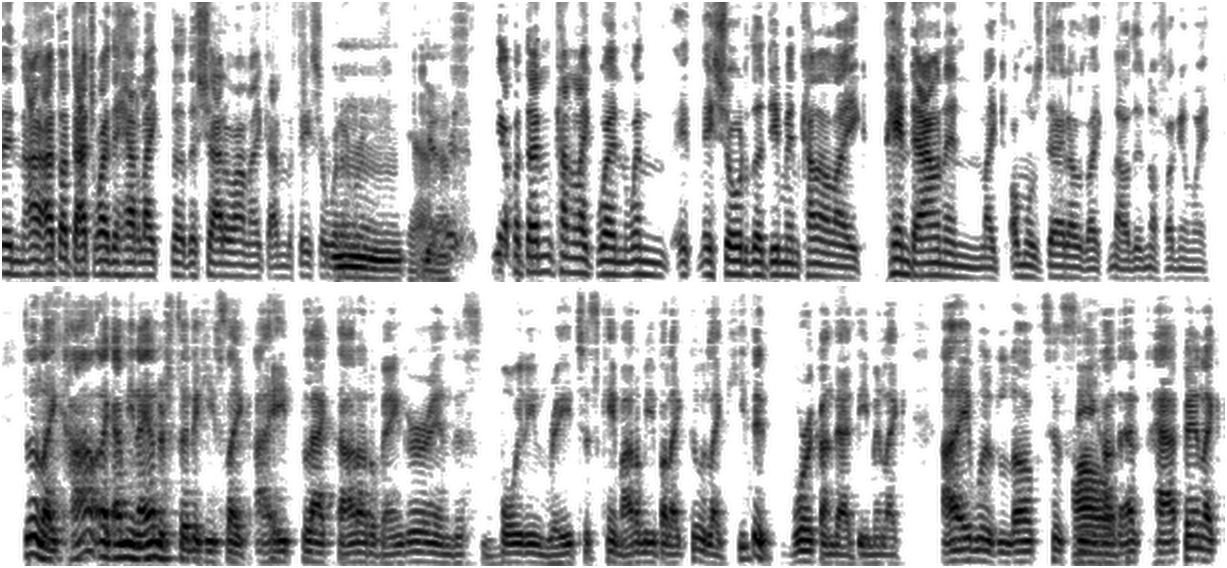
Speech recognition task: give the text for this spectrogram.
and I, I thought that's why they had like the, the shadow on like on the face or whatever. Mm, Yeah. yeah. Yeah, but then kind of like when when it, they showed the demon kind of like pinned down and like almost dead, I was like, no, there's no fucking way. Dude, like how? Like I mean, I understood that he's like I blacked out out of anger and this boiling rage just came out of me. But like, dude, like he did work on that demon. Like I would love to see how Oh. that happened. Like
